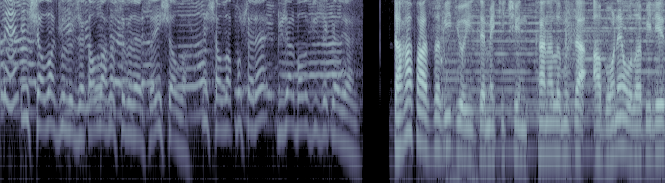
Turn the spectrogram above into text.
mi? İnşallah gülecek. Allah nasip ederse inşallah. İnşallah bu sene güzel balık yiyecekler yani. Daha fazla video izlemek için kanalımıza abone olabilir,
